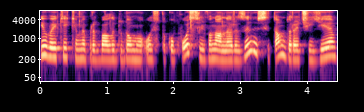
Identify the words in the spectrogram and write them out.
І в Айкікі ми придбали додому ось таку постіль. Вона на резинусі. Там, до речі, є,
